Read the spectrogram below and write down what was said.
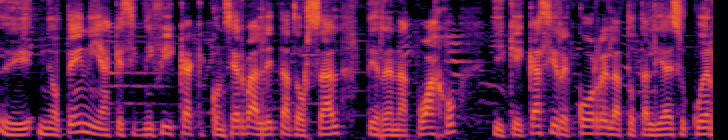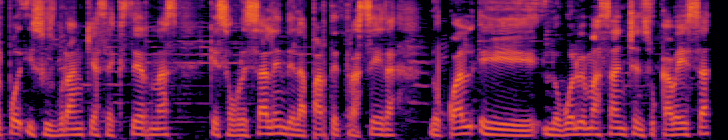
eh, neotenia, que significa que conserva aleta dorsal de renacuajo y que casi recorre la totalidad de su cuerpo y sus branquias externas que sobresalen de la parte trasera, lo cual eh, lo vuelve más ancha en su cabeza,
